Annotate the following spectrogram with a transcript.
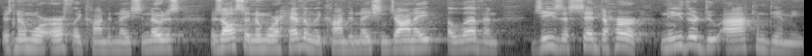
There's no more earthly condemnation. Notice there's also no more heavenly condemnation. John 8 11, Jesus said to her, Neither do I condemn you.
